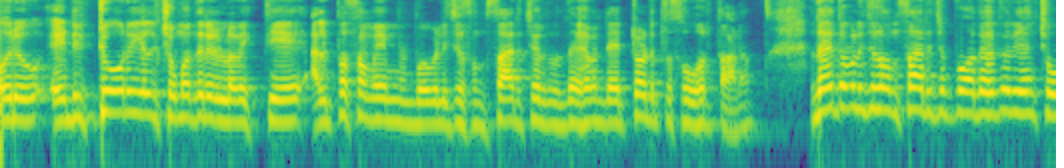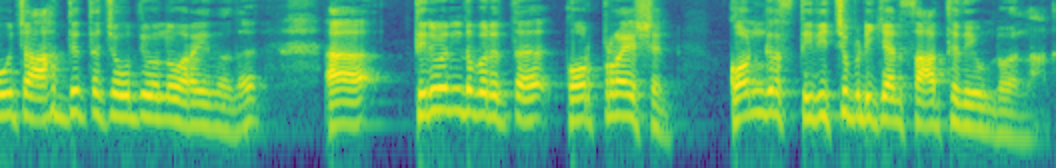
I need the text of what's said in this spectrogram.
ഒരു എഡിറ്റോറിയൽ ചുമതലയുള്ള വ്യക്തിയെ അല്പസമയം മുമ്പ് വിളിച്ച് സംസാരിച്ചിരുന്നു അദ്ദേഹം എന്റെ ഏറ്റവും അടുത്ത സുഹൃത്താണ്. അദ്ദേഹത്തെ വിളിച്ച് സംസാരിച്ചപ്പോൾ അദ്ദേഹത്തോട് ഞാൻ ചോദിച്ച ആദ്യത്തെ ചോദ്യം എന്ന് പറയുന്നത് തിരുവനന്തപുരത്ത് കോർപ്പറേഷൻ കോൺഗ്രസ് തിരിച്ചു പിടിക്കാൻ സാധ്യതയുണ്ടോ എന്നാണ്.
